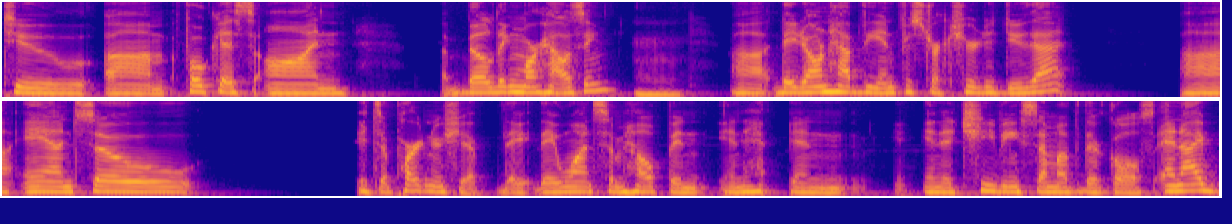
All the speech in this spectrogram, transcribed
to um, focus on building more housing. Mhm. Uh, they don't have the infrastructure to do that, uh, and so it's a partnership. They they want some help in in in in achieving some of their goals. And I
